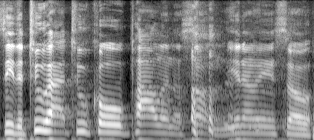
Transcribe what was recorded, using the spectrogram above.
It's either too hot, too cold, pollen, or something. you know what I mean? So,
